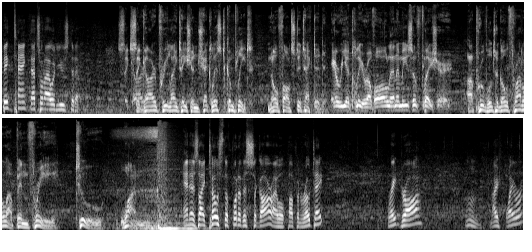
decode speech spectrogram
big tank. That's what I would use today. Cigar pre-lightation checklist complete. No faults detected. Area clear of all enemies of pleasure. Approval to go throttle up in three, two, one. And as I toast the foot of this cigar, I will puff and rotate. Great draw. Mm, nice flavor.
